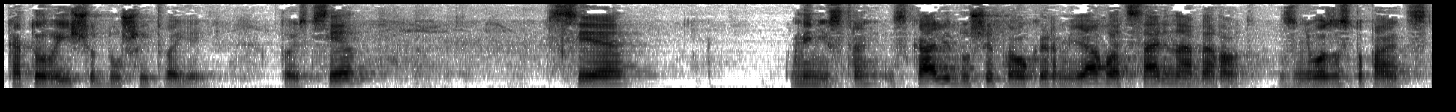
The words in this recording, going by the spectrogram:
которые ищут души твоей. То есть все, все министры искали души пророка Ирмияру, а царь наоборот, за него заступается.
